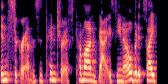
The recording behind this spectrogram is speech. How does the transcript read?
instagram. This is pinterest. Come on guys you know but it's like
